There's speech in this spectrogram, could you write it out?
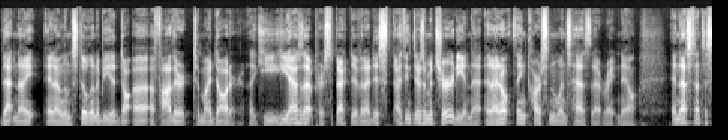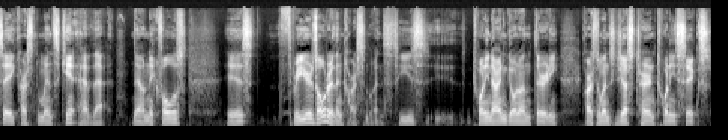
that night, and I'm still gonna be a, do- a father to my daughter. Like he he has that perspective, and I just I think there's a maturity in that, and I don't think Carson Wentz has that right now. And that's not to say Carson Wentz can't have that. Now Nick Foles is three years older than Carson Wentz. He's 29 going on 30. Carson Wentz just turned 26.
